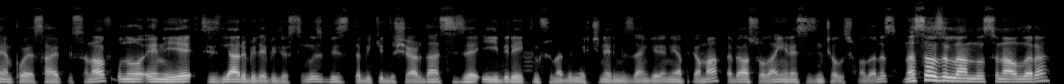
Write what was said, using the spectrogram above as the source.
tempoya sahip bir sınav. Bunu en iyi sizler bilebilirsiniz. Biz tabii ki dışarıdan size iyi bir eğitim sunabilmek için elimizden geleni yaptık ama tabii asıl olan yine sizin çalışmalarınız. Nasıl hazırlandın sınavlara?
